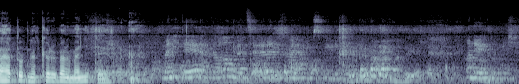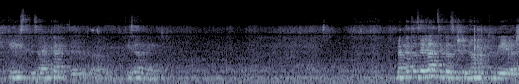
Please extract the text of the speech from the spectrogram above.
lehet tudni, hogy körülbelül mennyit ér? Mennyit ér? Hát a hangrendszerrel együtt majdnem 20 millió. Anélkül, hogy 10, 12, 14. Meg hát azért látszik az is, hogy nem úgy éles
